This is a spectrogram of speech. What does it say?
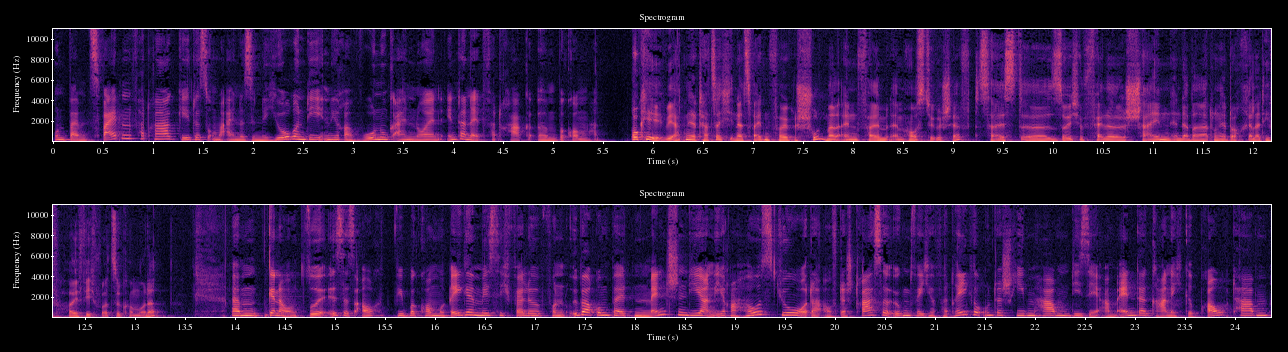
Und beim zweiten Vertrag geht es um eine Seniorin, die in ihrer Wohnung einen neuen Internetvertrag äh, bekommen hat. Okay, wir hatten ja tatsächlich in der zweiten Folge schon mal einen Fall mit einem Haustürgeschäft. Das heißt, äh, solche Fälle scheinen in der Beratung ja doch relativ häufig vorzukommen, oder? Ähm, genau, so ist es auch. Wir bekommen regelmäßig Fälle von überrumpelten Menschen, die an ihrer Haustür oder auf der Straße irgendwelche Verträge unterschrieben haben, die sie am Ende gar nicht gebraucht haben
